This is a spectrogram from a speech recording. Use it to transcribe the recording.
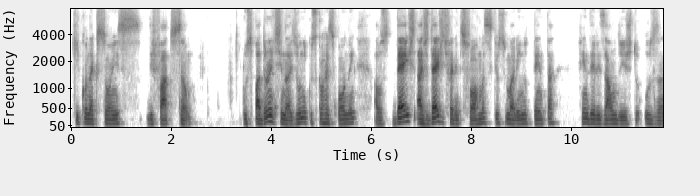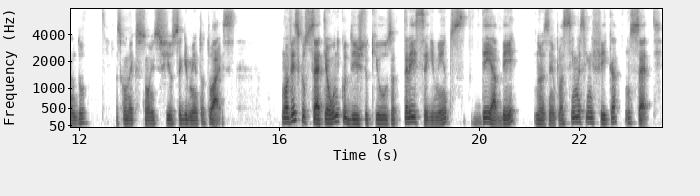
que conexões de fato são. Os padrões de sinais únicos correspondem aos 10, às 10 diferentes formas que o submarino tenta renderizar um dígito usando as conexões fio-segmento atuais. Uma vez que o 7 é o único dígito que usa três segmentos, DAB, no exemplo acima, significa um 7.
